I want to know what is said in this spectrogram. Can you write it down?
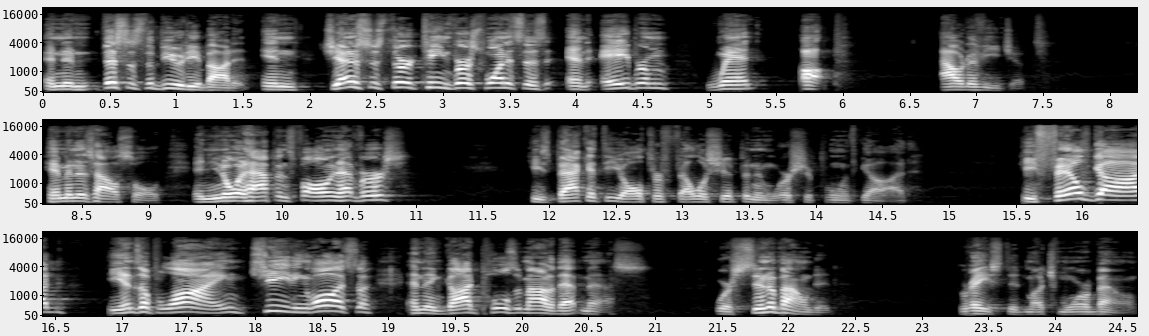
And then this is the beauty about it. In Genesis 13, verse 1, it says, And Abram went up out of Egypt, him and his household. And you know what happens following that verse? He's back at the altar, fellowshipping and worshiping with God. He failed God. He ends up lying, cheating, all that stuff. And then God pulls him out of that mess. Where sin abounded, grace did much more abound.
